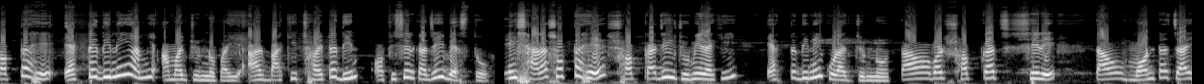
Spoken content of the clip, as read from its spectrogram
সপ্তাহে একটা দিনেই আমি আমার জন্য পাই আর বাকি ছয়টা দিন অফিসের কাজেই ব্যস্ত। এই সারা সপ্তাহে সব কাজেই জমে রাখি, একটা দিনেই করার জন্য। তাও আবার সব কাজ সেরে তাও মনটা চায়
